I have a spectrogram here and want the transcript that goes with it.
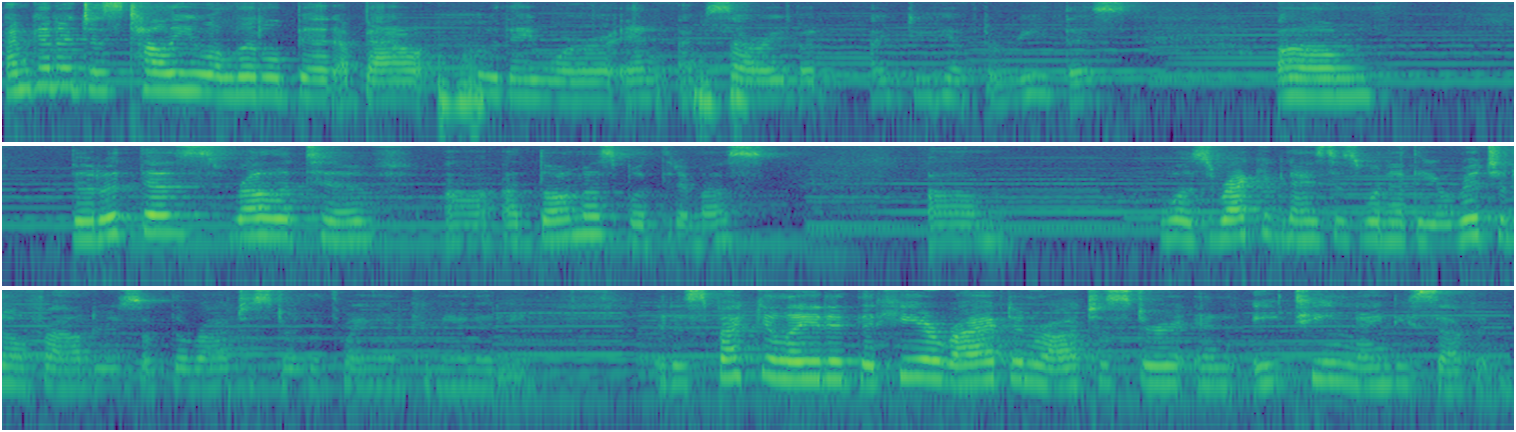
I'm going to just tell you a little bit about mm -hmm. who they were, and I'm mm -hmm. sorry, but I do have to read this. Um, Birutės relative uh, Adomas Butrimas um, was recognized as one of the original founders of the Rochester Lithuanian community. It is speculated that he arrived in Rochester in 1897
